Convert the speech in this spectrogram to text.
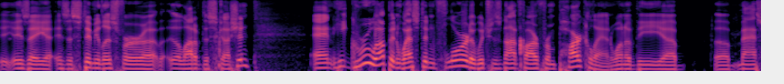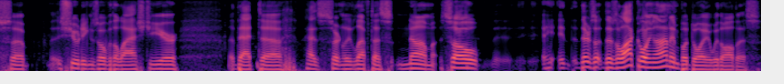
is a uh, is a stimulus for uh, a lot of discussion. And he grew up in Weston, Florida, which is not far from Parkland, one of the uh, uh, mass uh, shootings over the last year that uh, has certainly left us numb. So it, there's a, there's a lot going on in Bedoya with all this.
